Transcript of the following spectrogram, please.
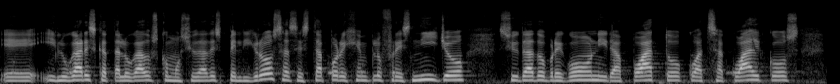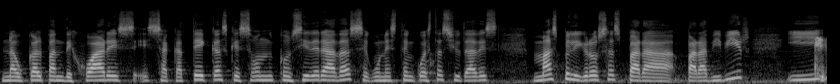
eh, y lugares catalogados como ciudades peligrosas. Está, por ejemplo, Fresnillo, Ciudad Obregón, Irapuato, Coatzacoalcos, Naucalpan de Juárez, eh, Zacatecas, que son consideradas, según esta encuesta, ciudades más peligrosas para, para vivir. Y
